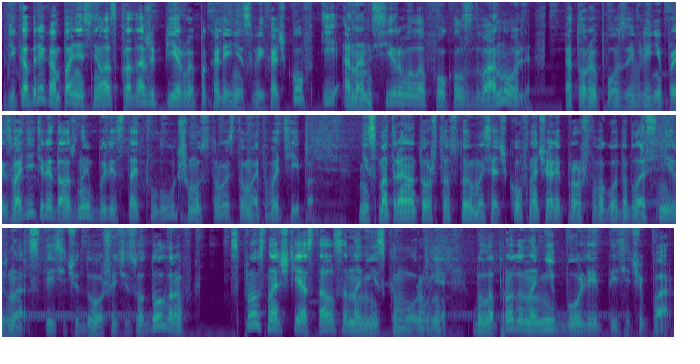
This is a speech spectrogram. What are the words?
В декабре компания сняла с продажи первое поколение своих очков и анонсировала Focals 2.0, которые по заявлению производителя должны были стать лучшим устройством этого типа. Несмотря на то, что стоимость очков в начале прошлого года была снижена с 1000 до 600 долларов, Спрос на очки остался на низком уровне, было продано не более тысячи пар.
